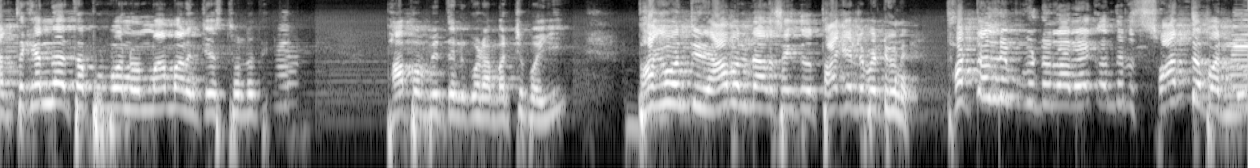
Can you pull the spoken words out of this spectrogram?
అంతకన్నా తప్పు మనమ్మా మనం చేస్తున్నది. పాప విద్యను కూడా మర్చిపోయి భగవంతుని ఆభరణాలు సైతం తాకెట్టు పెట్టుకుని పొట్టలు నింపుకుంటున్నారే కొందరు స్వార్థ పనులు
